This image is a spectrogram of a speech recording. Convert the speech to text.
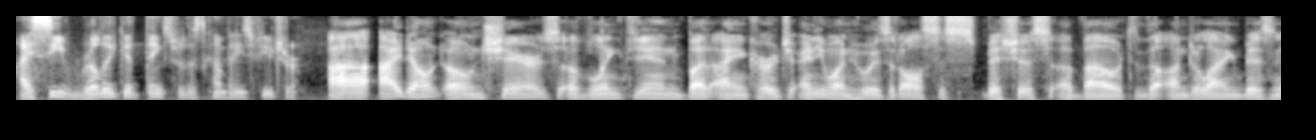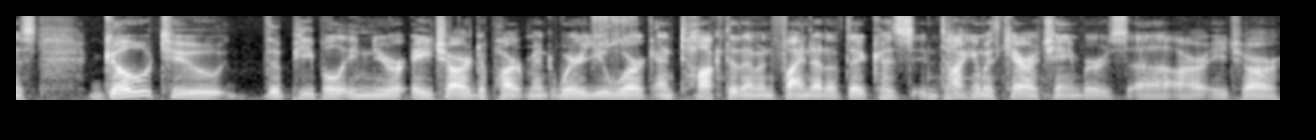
i see really good things for this company's future. Uh, I don't own shares of LinkedIn, but I encourage anyone who is at all suspicious about the underlying business, go to the people in your HR department where you work and talk to them and find out if they. Because in talking with Kara Chambers, uh, our HR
